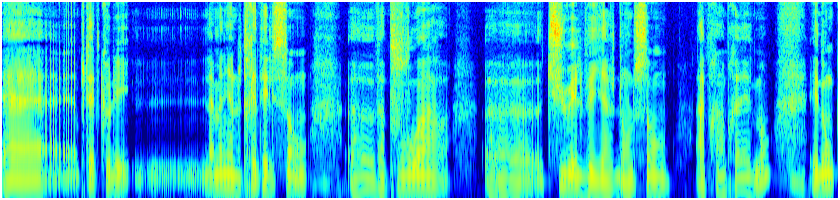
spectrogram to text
Euh, peut-être que les, la manière de traiter le sang euh, va pouvoir tuer le VIH dans le sang après un prélèvement. Et donc,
